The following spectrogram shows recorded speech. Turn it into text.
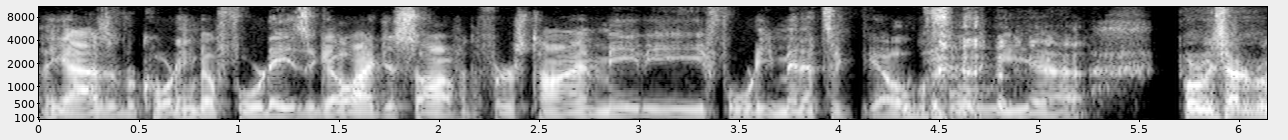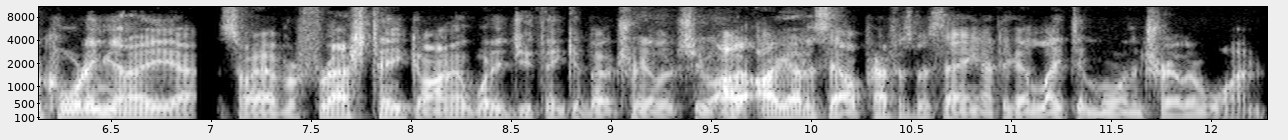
I think as of recording about four days ago. I just saw it for the first time maybe 40 minutes ago before we uh before we started recording, and I uh, so I have a fresh take on it. What did you think about trailer two? I, I gotta say, I'll preface by saying I think I liked it more than trailer one.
